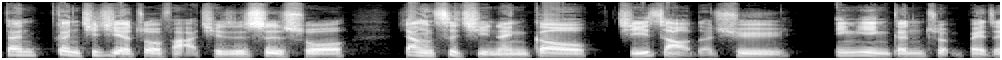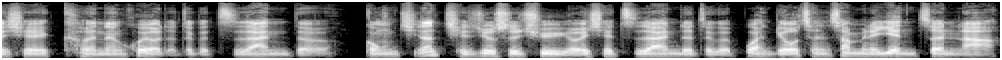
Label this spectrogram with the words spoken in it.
但更积极的做法其实是说让自己能够及早的去应应跟准备这些可能会有的这个治安的攻击。那其实就是去有一些治安的这个不管流程上面的验证啦。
